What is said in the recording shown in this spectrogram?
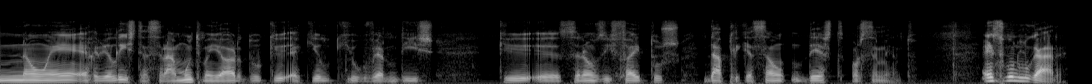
não é realista, será muito maior do que aquilo que o Governo diz que serão os efeitos da aplicação deste orçamento. Em segundo lugar,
